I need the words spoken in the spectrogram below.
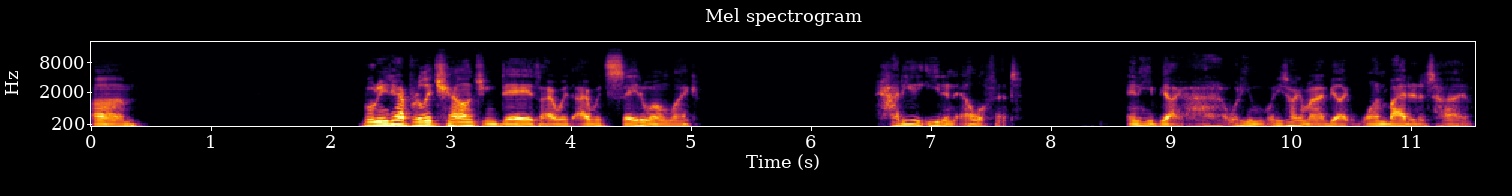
Um but when he'd have really challenging days, I would I would say to him like, "How do you eat an elephant?" And he'd be like, ah, "What are you What are you talking about?" I'd be like, "One bite at a time."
